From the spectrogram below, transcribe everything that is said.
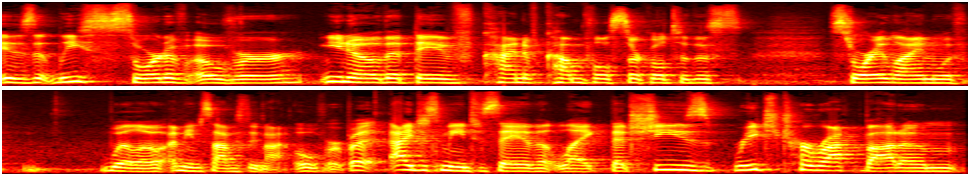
is at least sort of over, you know, that they've kind of come full circle to this storyline with Willow. I mean, it's obviously not over, but I just mean to say that like that she's reached her rock bottom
